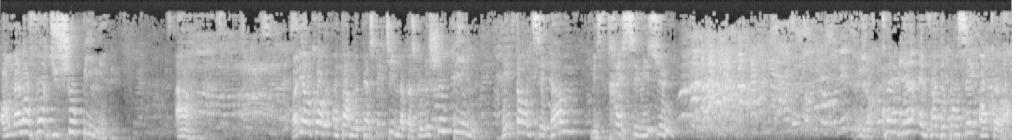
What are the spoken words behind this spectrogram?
en allant faire du shopping. Ah. Allez encore, on parle de perspective là, parce que le shopping détend ces dames, mais stresse ces messieurs. Genre, combien elle va dépenser encore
